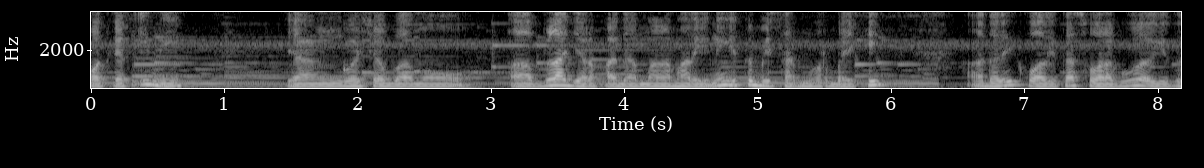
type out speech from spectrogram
podcast ini yang gue coba mau uh, belajar pada malam hari ini itu bisa memperbaiki uh, dari kualitas suara gue gitu.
